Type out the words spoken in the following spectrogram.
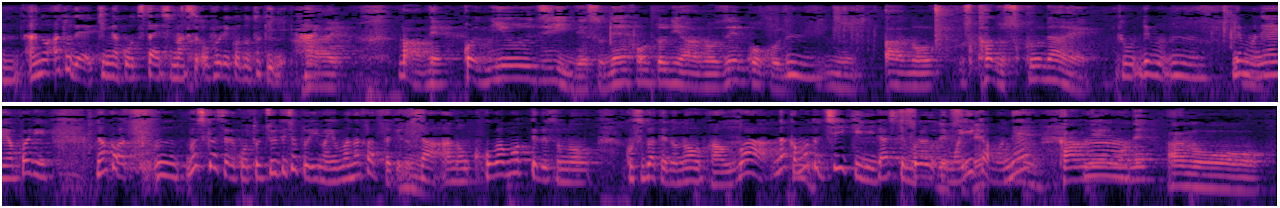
うんあの後で金額をお伝えします。オフレコの時に。はい、まあねこれ乳児院ですね。本当にあの全国に、あの数少ない。そうでもうん。でもねやっぱりなんか、うん、もしかしたらこう途中でちょっと今読まなかったけどさ、あのここが持ってるその子育てのノウハウはなんかもっと地域に出してもらってもいいかもね。うん。還元もね、あのー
